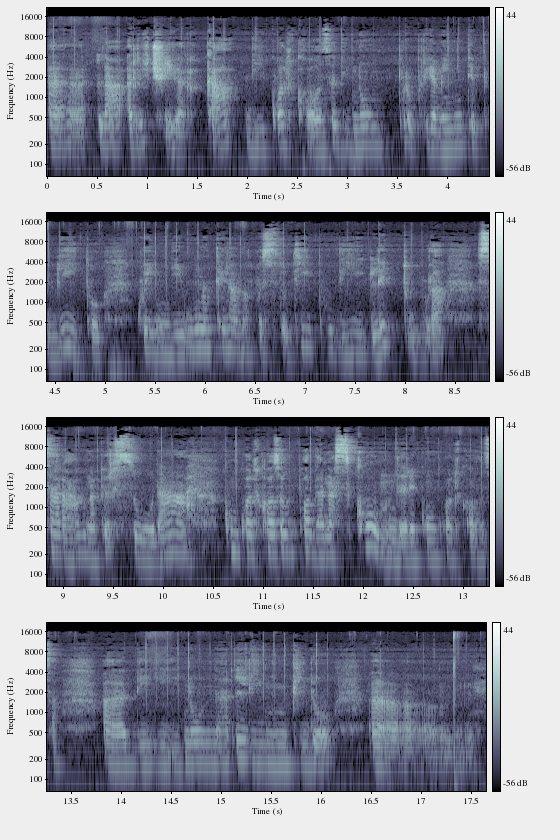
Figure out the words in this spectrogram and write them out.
eh, la ricerca di qualcosa di non propriamente pulito, quindi uno che ama questo tipo di lettura sarà una persona con qualcosa un po' da nascondere, con qualcosa eh, di non limpido. Eh,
